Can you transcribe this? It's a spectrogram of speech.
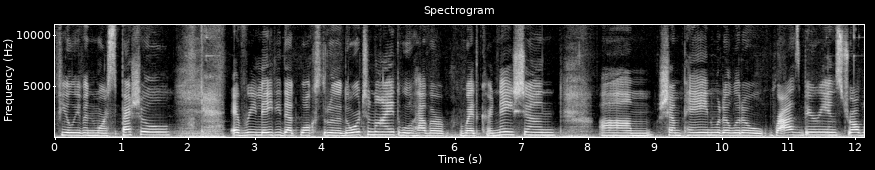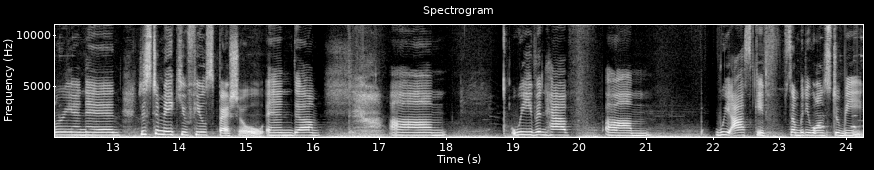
feel even more special. Every lady that walks through the door tonight will have a red carnation um, champagne with a little raspberry and strawberry in it, just to make you feel special. And um, um, we even have um, we ask if somebody wants to be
